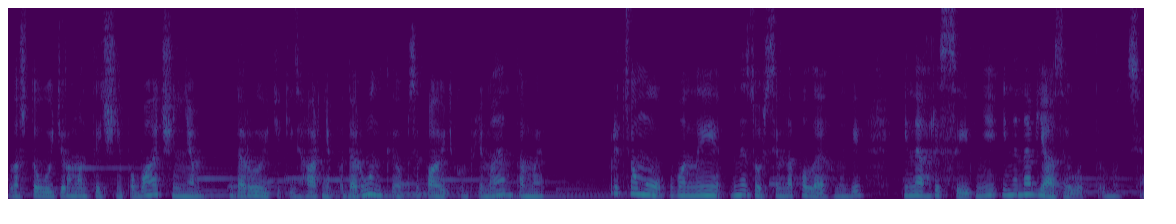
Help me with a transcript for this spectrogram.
влаштовують романтичні побачення, дарують якісь гарні подарунки, обсипають компліментами. При цьому вони не зовсім наполегливі і не агресивні, і не нав'язуватимуться,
